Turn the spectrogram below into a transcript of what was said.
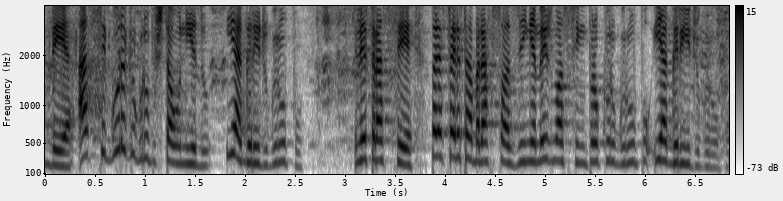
B, assegura que o grupo está unido e agride o grupo? Letra C, prefere trabalhar sozinha, mesmo assim procura o grupo e agride o grupo?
